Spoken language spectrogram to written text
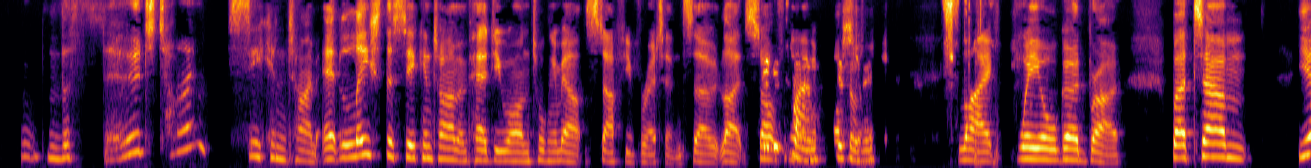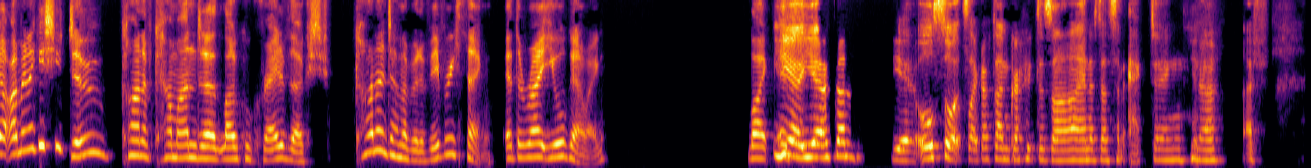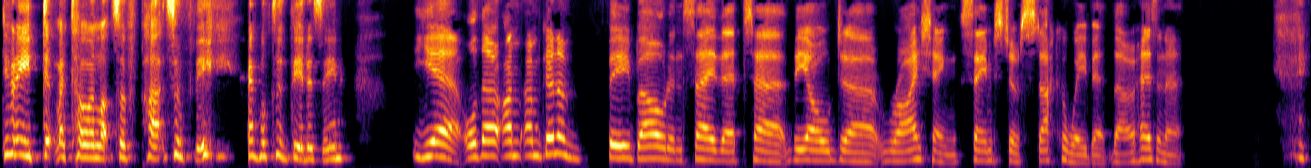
the third time, second time, at least the second time I've had you on talking about stuff you've written. So, like, stop time, Like, we all good, bro. But um, yeah, I mean, I guess you do kind of come under local creative though, because you've kind of done a bit of everything at the rate you're going. Like, Yeah, yeah, I've done yeah, all sorts. Like I've done graphic design, I've done some acting, you know. I've definitely dipped my toe in lots of parts of the Hamilton theatre scene. Yeah, although I'm I'm gonna be bold and say that uh, the old uh, writing seems to have stuck a wee bit though, hasn't it?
